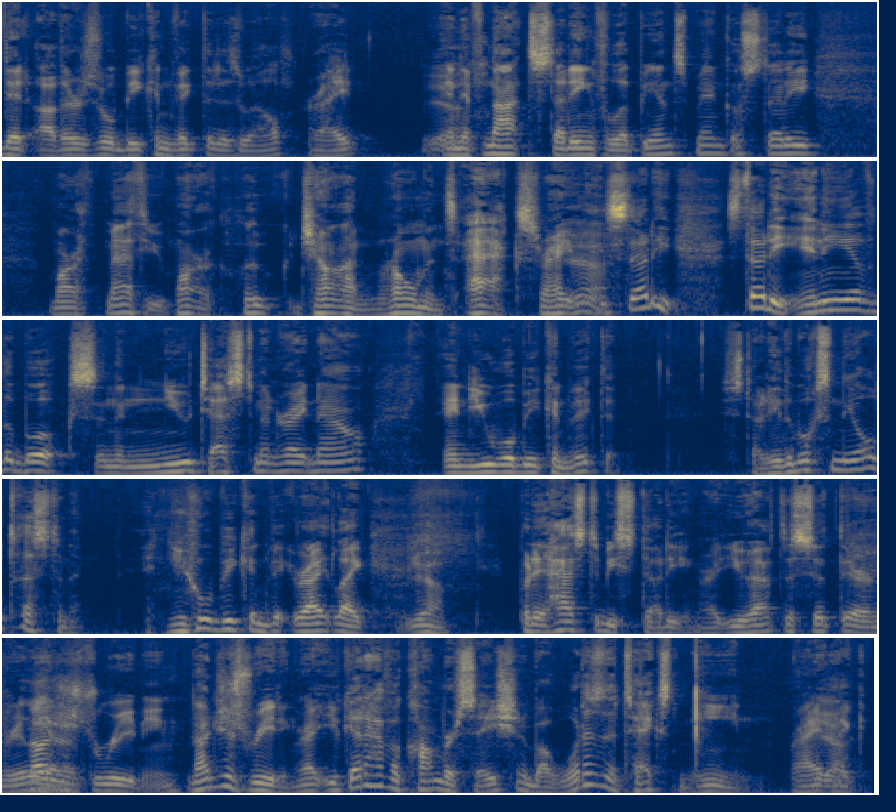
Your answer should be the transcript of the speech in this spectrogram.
that others will be convicted as well, right? Yeah. And if not studying Philippians, man, go study Mar- Matthew, Mark, Luke, John, Romans, Acts, right? Yeah. Study study any of the books in the New Testament right now, and you will be convicted. Study the books in the Old Testament, and you will be convicted, right? Like, Yeah. but it has to be studying, right? You have to sit there and really Not just reading. not just reading, right? You've got to have a conversation about what does the text mean, right? Like,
